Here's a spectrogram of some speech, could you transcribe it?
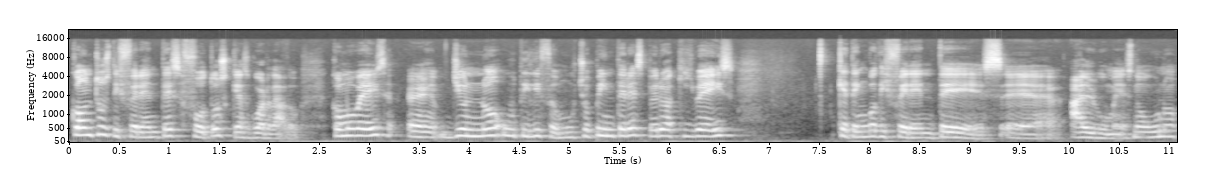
Con tus diferentes fotos que has guardado. Como veis, eh, yo no utilizo mucho Pinterest, pero aquí veis que tengo diferentes eh, álbumes, ¿no? Uno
